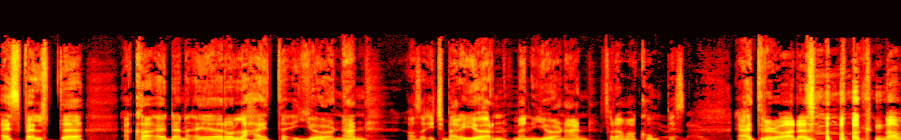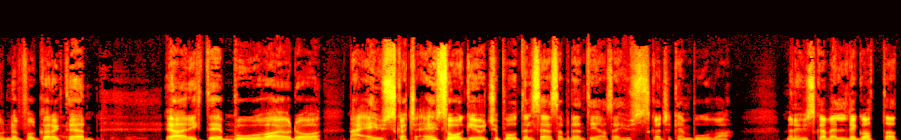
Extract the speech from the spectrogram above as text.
jeg spilte ja, hva, Den eh, rolla heter Hjørneren. Altså ikke bare Jørn, men Hjørneren, for han var kompis. Bjørneren, Jeg tror det var det som var navnet på karakteren. Ja, riktig. Bo var jo da Nei, jeg husker ikke. Jeg så jo ikke på Hotell Cæsar på den tida, så jeg husker ikke hvem Bo var. Men jeg husker veldig godt at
